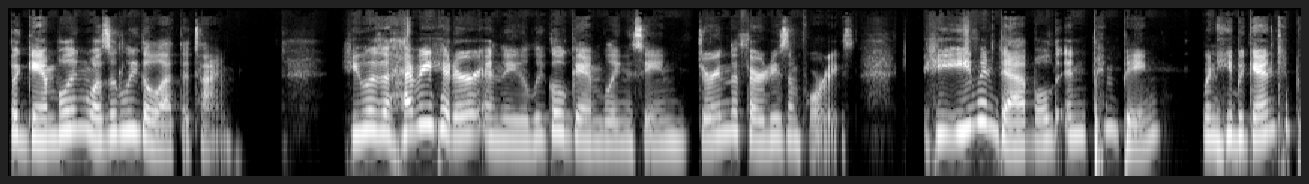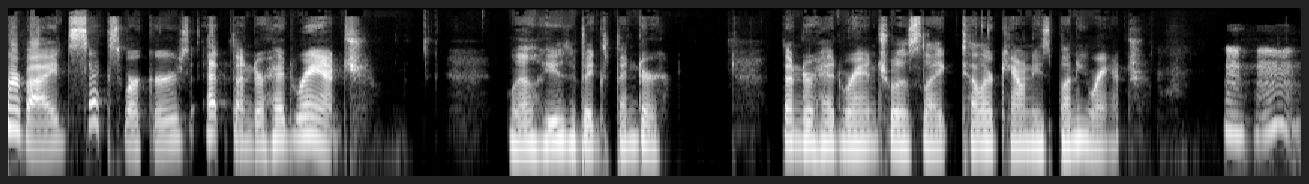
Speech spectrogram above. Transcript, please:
but gambling was illegal at the time. He was a heavy hitter in the illegal gambling scene during the 30s and 40s. He even dabbled in pimping when he began to provide sex workers at Thunderhead Ranch. Well, he was a big spender. Thunderhead Ranch was like Teller County's bunny ranch. Mm-hmm.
